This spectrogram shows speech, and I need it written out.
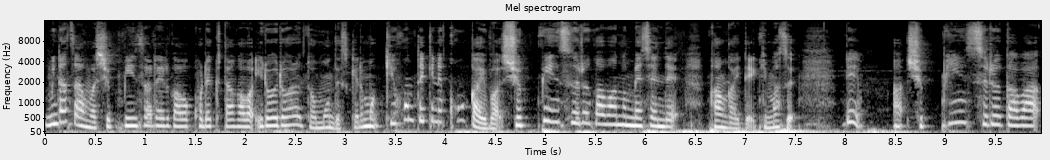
皆さんは出品される側、コレクター側、いろいろあると思うんですけども、基本的に今回は出品する側の目線で考えていきます。で、あ、出品する側、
